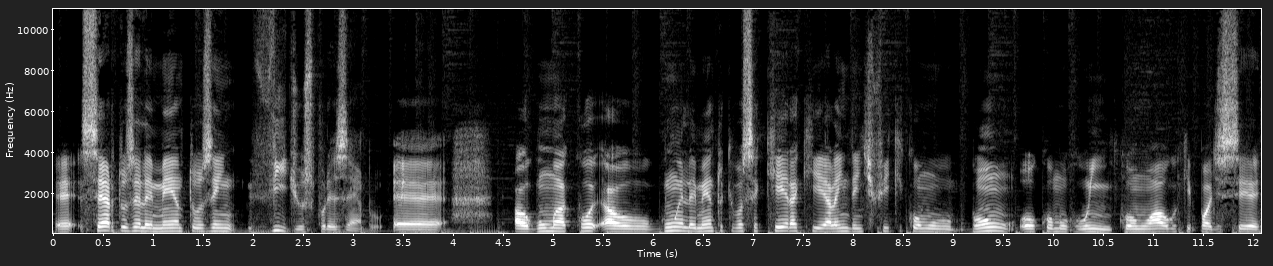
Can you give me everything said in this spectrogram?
é, certos elementos em vídeos, por exemplo? É, alguma algum elemento que você queira que ela identifique como bom ou como ruim, como algo que pode ser,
